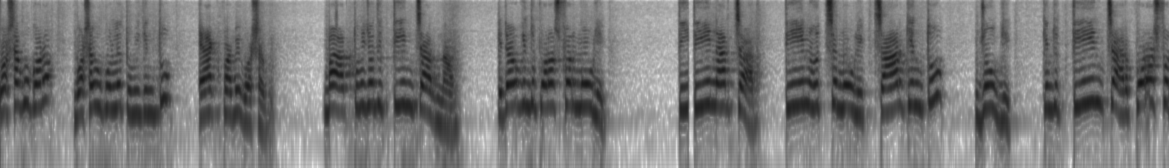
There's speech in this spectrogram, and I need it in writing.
গসাগু করো গসাগু করলে তুমি কিন্তু এক পাবে গসাগু বা তুমি যদি তিন চার নাও, এটাও কিন্তু পরস্পর মৌলিক। তিন আর চার, তিন হচ্ছে মৌলিক, চার কিন্তু যৌগিক। কিন্তু তিন, চার পরস্পর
